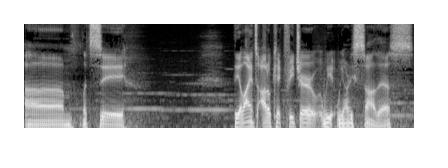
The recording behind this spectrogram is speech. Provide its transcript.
Um, let's see. The Alliance auto kick feature, we, we already saw this.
